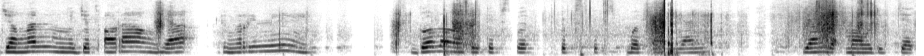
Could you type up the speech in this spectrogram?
jangan ngejat orang ya. Dengerin nih. Gue mau ngasih tips buat tips-tips buat kalian yang gak mau dijet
